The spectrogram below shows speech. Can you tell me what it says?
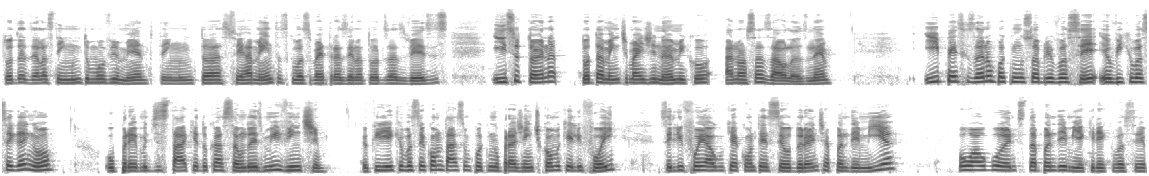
todas elas têm muito movimento, tem muitas ferramentas que você vai trazendo todas as vezes, e isso torna totalmente mais dinâmico as nossas aulas, né? E pesquisando um pouquinho sobre você, eu vi que você ganhou o Prêmio Destaque Educação 2020. Eu queria que você contasse um pouquinho para a gente como que ele foi, se ele foi algo que aconteceu durante a pandemia ou algo antes da pandemia. Queria que você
